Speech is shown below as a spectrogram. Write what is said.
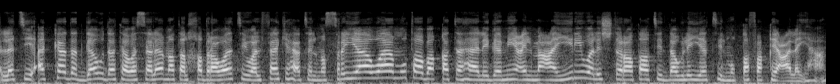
التي أكدت جودة وسلامة الخضروات والفاكهة المصرية ومطابقتها لجميع المعايير والاشتراطات الدولية المتفق عليها.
